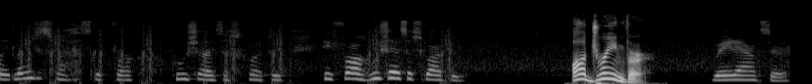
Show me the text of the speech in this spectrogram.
Wait, let me just ask a frog. Who should I subscribe to? Hey, frog, who should I subscribe to? Audreenver. Great answer.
